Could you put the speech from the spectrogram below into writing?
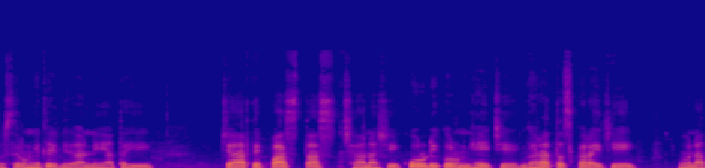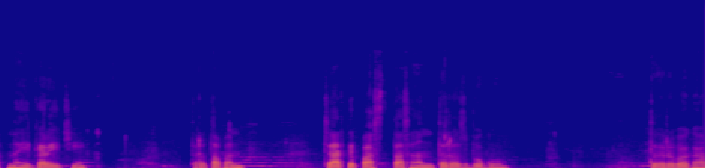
पसरून घेतलेली आणि आता ही चार ते पाच तास छान अशी कोरडी करून घ्यायची. घरातच करायची. आहे उन्हात नाही करायची. तर आता आपण चार ते पाच तासानंतरच बघू. तर बघा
